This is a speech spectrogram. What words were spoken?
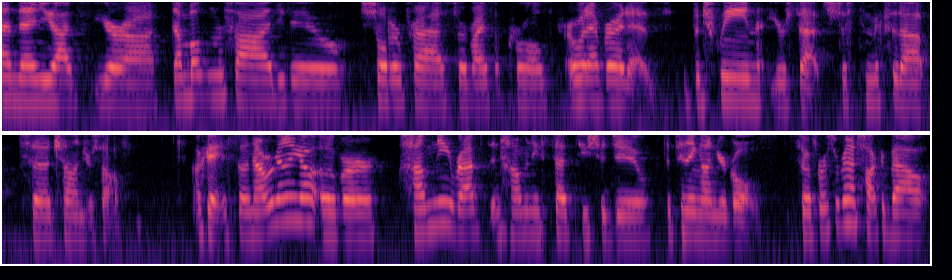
and then you have your uh, dumbbells on the side. You do shoulder press or bicep curls or whatever it is between your sets, just to mix it up to challenge yourself. Okay, so now we're gonna go over how many reps and how many sets you should do depending on your goals. So, first, we're gonna talk about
